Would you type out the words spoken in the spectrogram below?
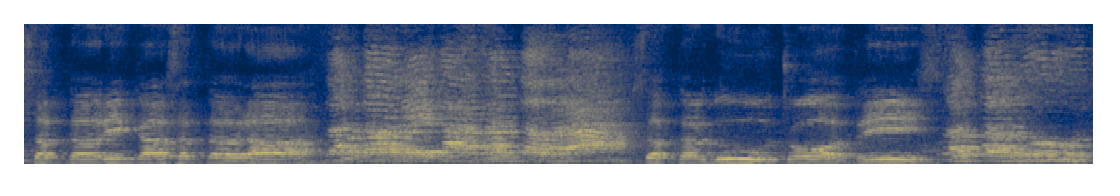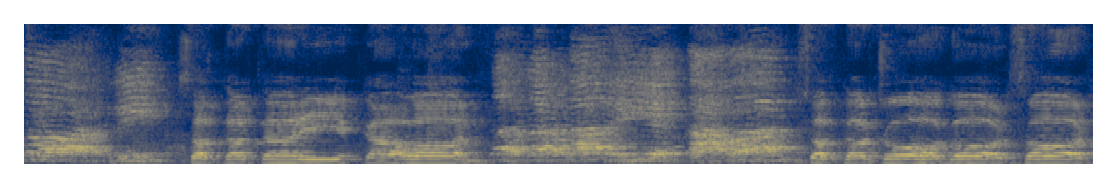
સત્તર એકા સત્તરા સત્તર દુ ચોત્રીસ સત્તર તરી એકાવન સત્તર ચોગ અડસઠ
